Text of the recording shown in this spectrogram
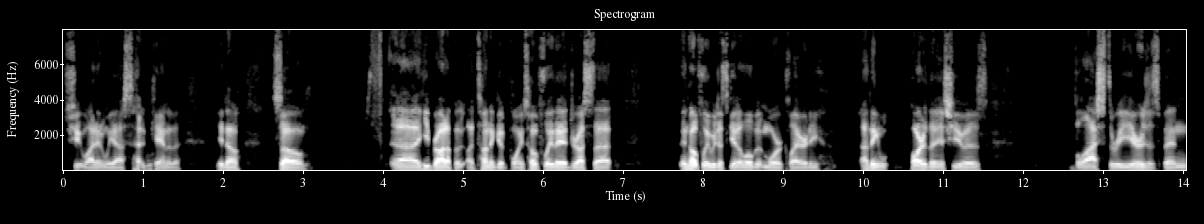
shoot, why didn't we ask that in Canada? You know, so uh, he brought up a, a, ton of good points. Hopefully, they address that, and hopefully, we just get a little bit more clarity. I think part of the issue is the last three years. It's been,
